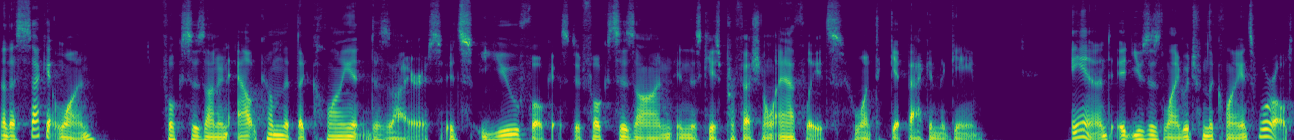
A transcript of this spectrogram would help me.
Now, the second one focuses on an outcome that the client desires. It's you focused. It focuses on, in this case, professional athletes who want to get back in the game. And it uses language from the client's world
